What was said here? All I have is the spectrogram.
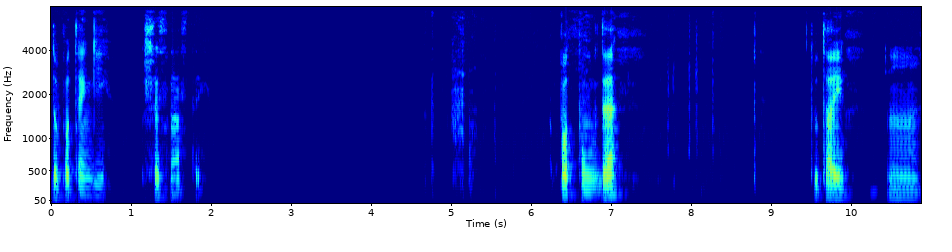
do potęgi 16. Podpunkt D. Tutaj hmm,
